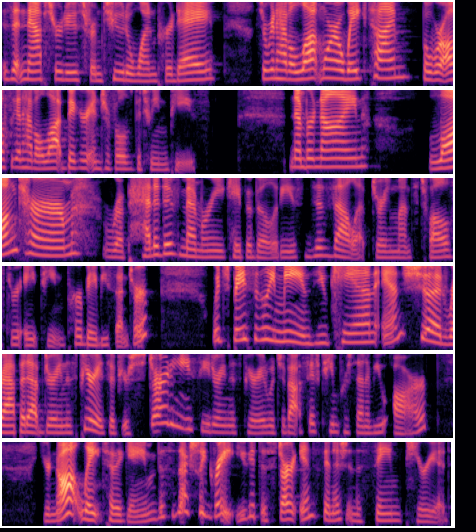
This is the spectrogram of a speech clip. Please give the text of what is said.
is that naps reduce from 2 to 1 per day. So we're going to have a lot more awake time, but we're also going to have a lot bigger intervals between pees. Number 9 Long term repetitive memory capabilities develop during months 12 through 18 per baby center, which basically means you can and should wrap it up during this period. So if you're starting EC during this period, which about 15% of you are, you're not late to the game. This is actually great. You get to start and finish in the same period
